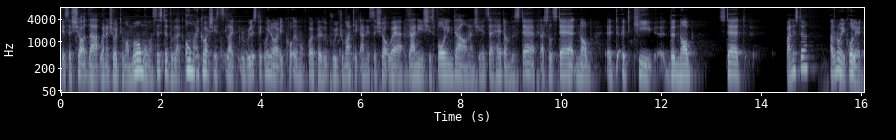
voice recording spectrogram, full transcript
It's a shot that when I showed it to my mom or my sister they were like oh my gosh it's like realistic you know it caught them off guard because it looked really dramatic and it's a shot where Danny she's falling down and she hits her head on the stair, the actual stair knob, uh, uh, key, the knob, stair banister. I don't know what you call it.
